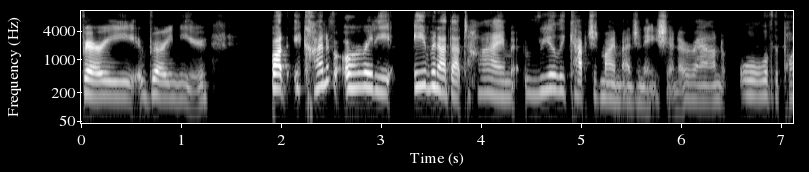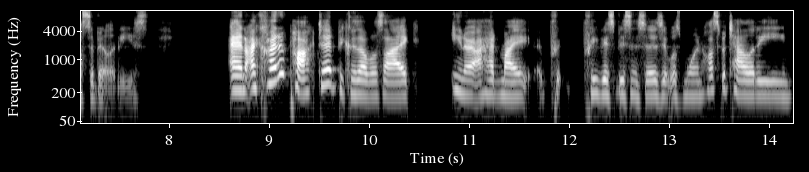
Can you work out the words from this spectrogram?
very, very new. But it kind of already, even at that time, really captured my imagination around all of the possibilities. And I kind of parked it because I was like, you know, I had my pre- previous businesses, it was more in hospitality.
